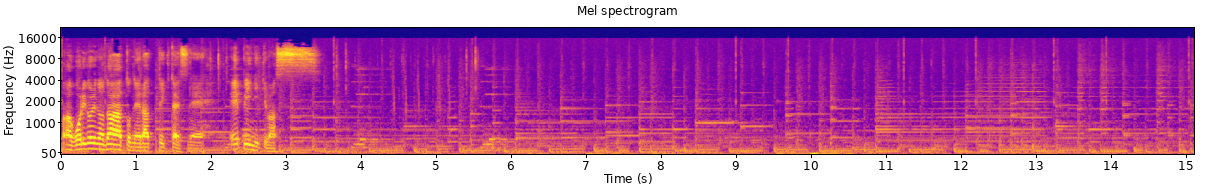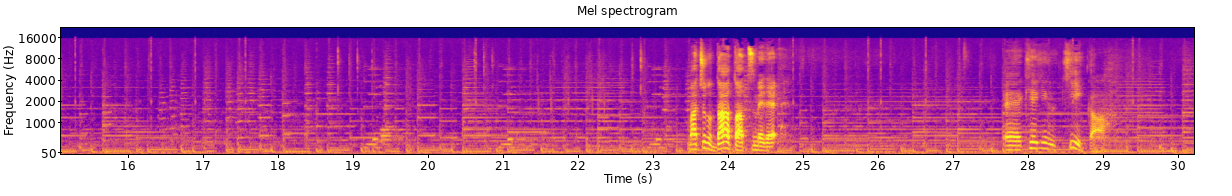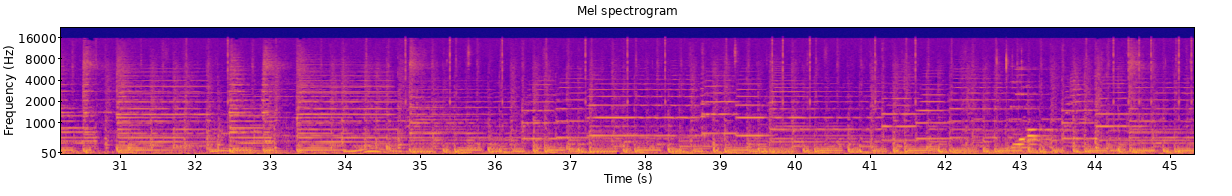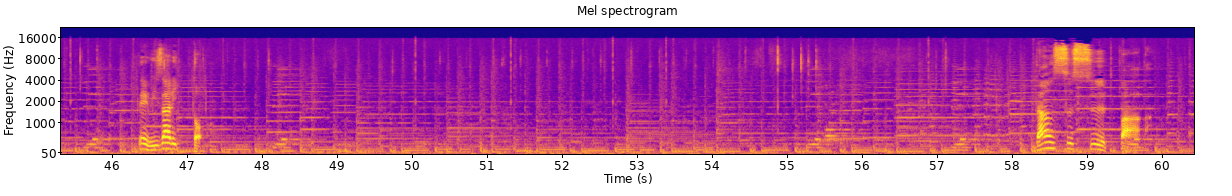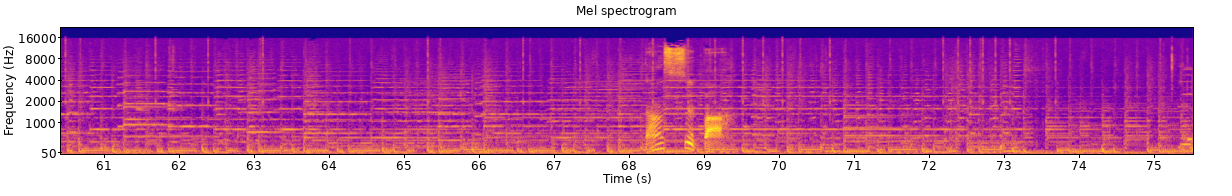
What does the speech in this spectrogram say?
まあゴリゴリのダート狙っていきたいですね。AP に行きます。まあちょっとダート厚めで。えー、ケーキングキーか。で、ウィザリット。ダンススーパー。ダンススーパー。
